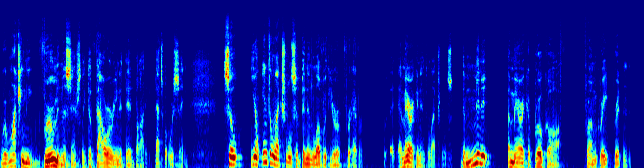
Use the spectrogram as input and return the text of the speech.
we're watching the vermin essentially devouring a dead body. That's what we're seeing. So, you know, intellectuals have been in love with Europe forever, American intellectuals. The minute America broke off from Great Britain,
